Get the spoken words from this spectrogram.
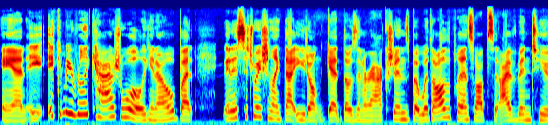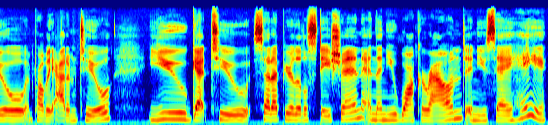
And it, it can be really casual, you know, but in a situation like that, you don't get those interactions. But with all the plant swaps that I've been to, and probably Adam too, you get to set up your little station and then you walk around and you say, Hey,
